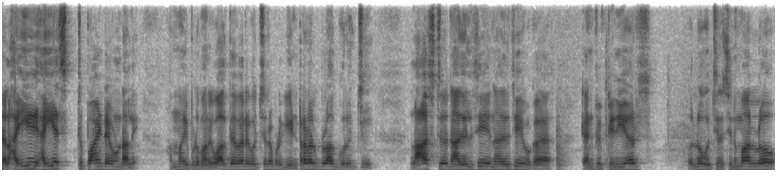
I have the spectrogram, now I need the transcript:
చాలా హై హైయెస్ట్ పాయింట్ అయి ఉండాలి. అమ్మ ఇప్పుడు మనకి వాల్తే వేరే వచ్చినప్పటికి ఇంటర్వెల్ బ్లాక్ గురించి లాస్ట్ నాకు తెలిసి నాకు తెలిసి ఒక టెన్ ఫిఫ్టీన్ ఇయర్స్లో వచ్చిన సినిమాల్లో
